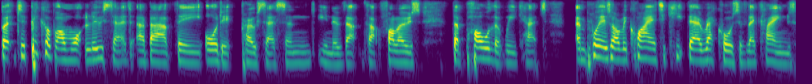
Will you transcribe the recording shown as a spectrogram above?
But to pick up on what Lou said about the audit process, and you know that that follows the poll that we kept, employers are required to keep their records of their claims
